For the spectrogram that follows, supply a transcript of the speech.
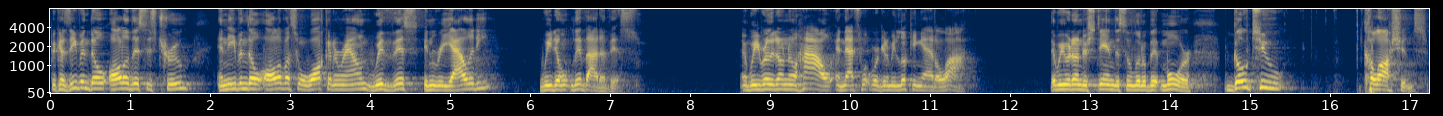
Because even though all of this is true, and even though all of us are walking around with this in reality, we don't live out of this. And we really don't know how, and that's what we're going to be looking at a lot. That we would understand this a little bit more. Go to Colossians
